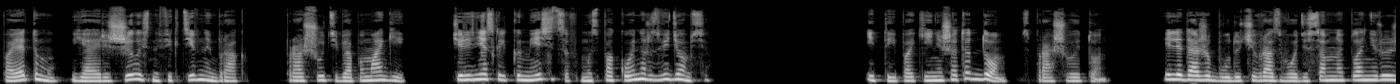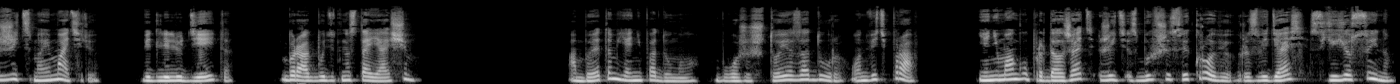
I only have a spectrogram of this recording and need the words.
Поэтому я и решилась на фиктивный брак. Прошу тебя, помоги. Через несколько месяцев мы спокойно разведемся. «И ты покинешь этот дом?» – спрашивает он. «Или даже будучи в разводе со мной планируешь жить с моей матерью? Ведь для людей-то брак будет настоящим». Об этом я не подумала. Боже, что я за дура, он ведь прав. Я не могу продолжать жить с бывшей свекровью, разведясь с ее сыном.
